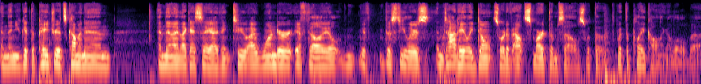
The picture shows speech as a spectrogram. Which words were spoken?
And then you get the Patriots coming in. And then, I, like I say, I think too. I wonder if they'll, if the Steelers and Todd Haley don't sort of outsmart themselves with the with the play calling a little bit.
